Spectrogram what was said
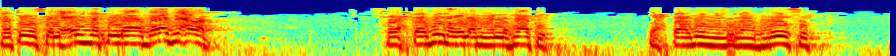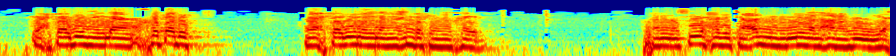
ستوصل علمك إلى بلد العرب. سيحتاجون إلى مؤلفاتك يحتاجون إلى دروسك يحتاجون إلى خطبك ويحتاجون إلى ما عندك من الخير. فالنصيحة بتعلم اللغة العربية.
